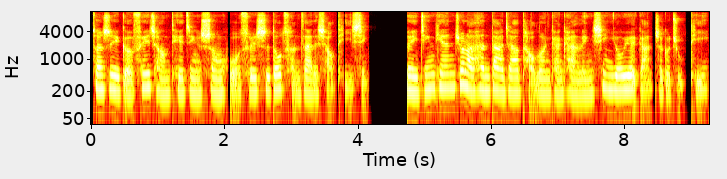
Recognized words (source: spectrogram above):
算是一个非常贴近生活、随时都存在的小提醒。所以今天就来和大家讨论看看灵性优越感这个主题，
